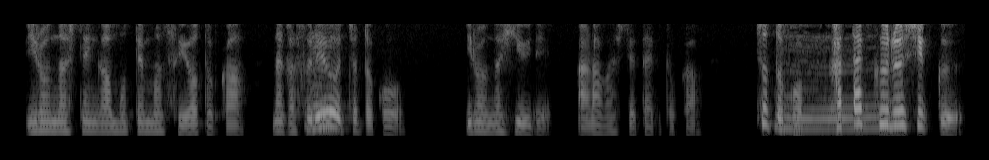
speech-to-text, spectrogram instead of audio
いろんな視点が持てますよとかなんかそれうんをちょっとこう、いろんな比喩で表してたりとかちょっとこう堅苦しく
